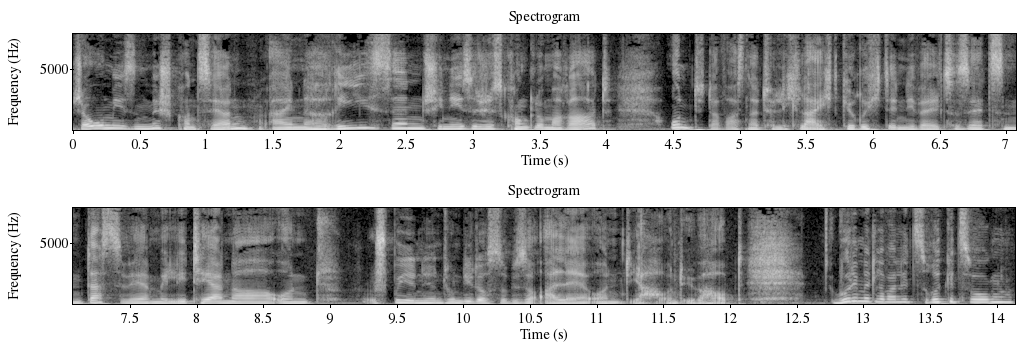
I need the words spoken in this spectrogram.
Xiaomi ist ein Mischkonzern, ein riesen chinesisches Konglomerat und da war es natürlich leicht, Gerüchte in die Welt zu setzen. Das wäre militärnah und spionieren tun die doch sowieso alle und ja und überhaupt. Wurde mittlerweile zurückgezogen,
